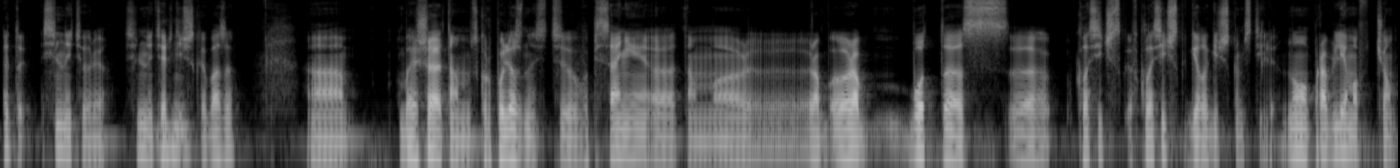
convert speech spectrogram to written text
это сильная теория, сильная теоретическая база, а, большая там скрупулезность в описании, э, там э, раб- работа с, э, классической- в классическом геологическом стиле. Но проблема в чем?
